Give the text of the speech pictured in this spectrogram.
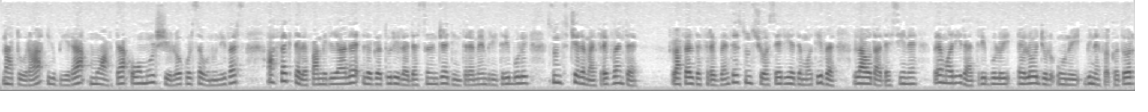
Natura, iubirea, moartea, omul și locul său în univers, afectele familiale, legăturile de sânge dintre membrii tribului sunt cele mai frecvente. La fel de frecvente sunt și o serie de motive, lauda de sine, premărirea tribului, elogiul unui binefăcător,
